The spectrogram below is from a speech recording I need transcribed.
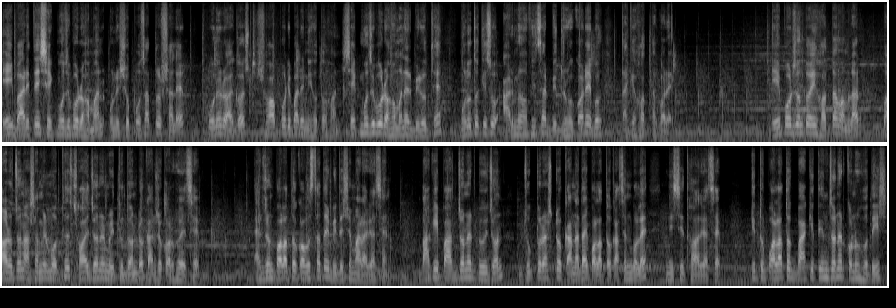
এই বাড়িতে শেখ মুজিবুর রহমান উনিশশো পঁচাত্তর সালের পনেরো আগস্ট সপরিবারে নিহত হন। শেখ মুজিবুর রহমানের বিরুদ্ধে মূলত কিছু আর্মি অফিসার বিদ্রোহ করে এবং তাকে হত্যা করে। এ পর্যন্ত এই হত্যা মামলার বারো জন আসামির মধ্যে ছয় জনের মৃত্যুদণ্ড কার্যকর হয়েছে। একজন পলাতক অবস্থাতেই বিদেশে মারা গেছেন। বাকি পাঁচজনের দুইজন যুক্তরাষ্ট্র, কানাডায় পলাতক আছেন বলে নিশ্চিত হওয়া গেছে। কিন্তু পলাতক বাকি তিনজনের কোনো হদিশ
